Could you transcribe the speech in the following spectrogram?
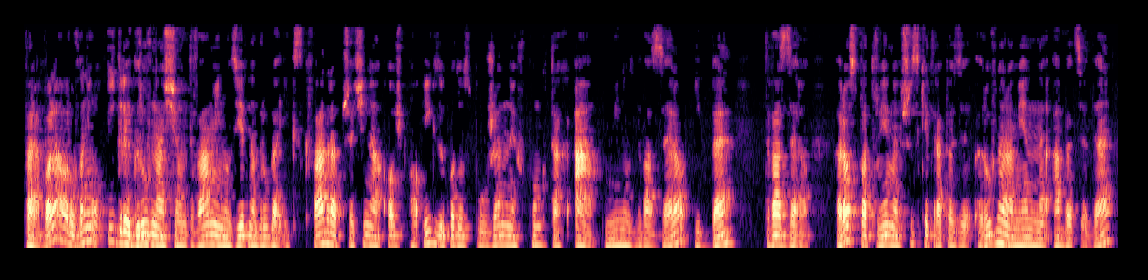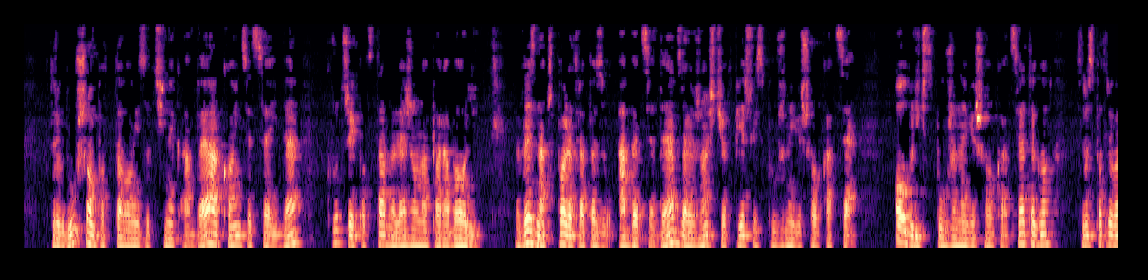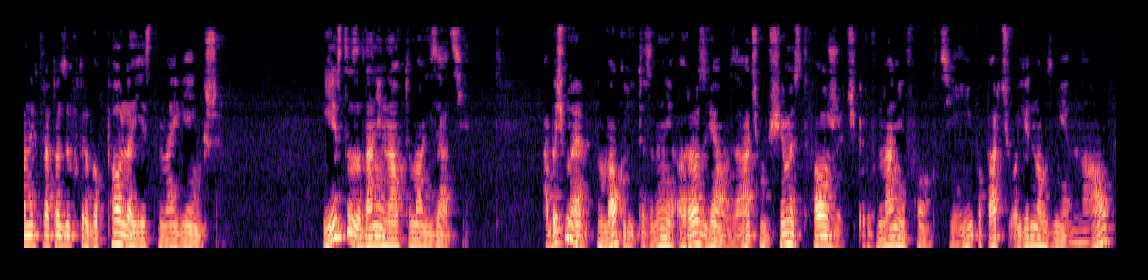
Parabola o równaniu y równa się 2 minus 1 druga x kwadrat przecina oś o x układu współrzędnych w punktach a minus 2, 0 i b 2, 0. Rozpatrujemy wszystkie trapezy równoramienne ABCD, których dłuższą podstawą jest odcinek AB, a końce C i D krótszej podstawy leżą na paraboli. Wyznacz pole trapezu ABCD w zależności od pierwszej współrzędnej wierzchołka C. Oblicz współrzędne wierzchołka C tego z rozpatrywanych trapezów, którego pole jest największe. Jest to zadanie na optymalizację. Abyśmy mogli to zadanie rozwiązać, musimy stworzyć równanie funkcji w oparciu o jedną zmienną,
